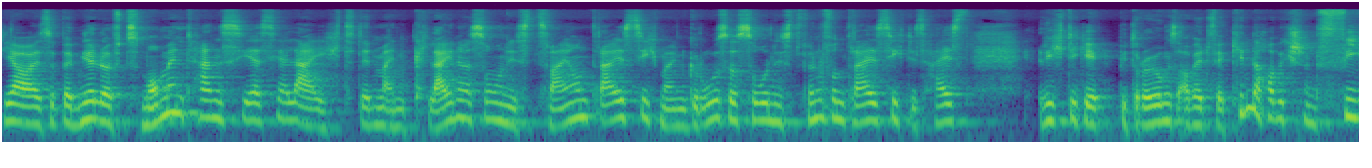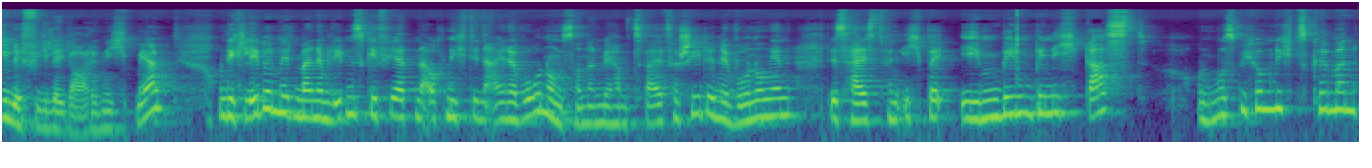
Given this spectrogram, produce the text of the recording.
Ja, also bei mir läuft es momentan sehr, sehr leicht, denn mein kleiner Sohn ist 32, mein großer Sohn ist 35. Das heißt, richtige Betreuungsarbeit für Kinder habe ich schon viele, viele Jahre nicht mehr. Und ich lebe mit meinem Lebensgefährten auch nicht in einer Wohnung, sondern wir haben zwei verschiedene Wohnungen. Das heißt, wenn ich bei ihm bin, bin ich Gast und muss mich um nichts kümmern.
